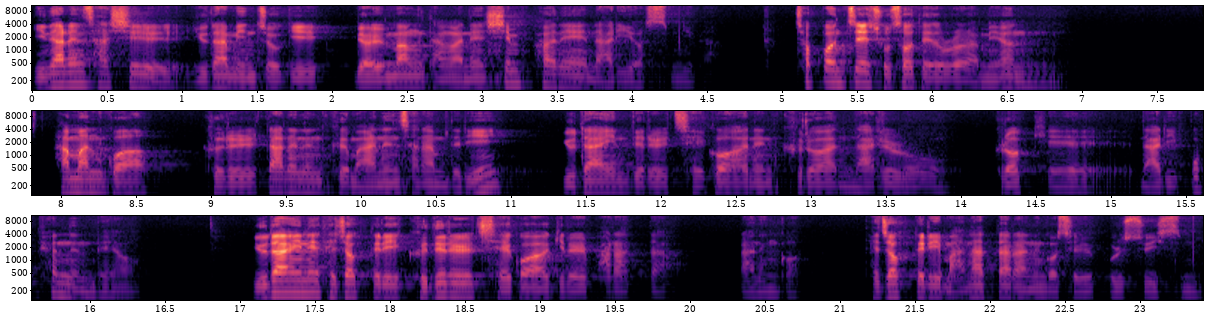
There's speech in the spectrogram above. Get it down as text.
이날은 사실 유다 민족이 멸망당하는 심판의 날이었습니다. 첫 번째 조서 대로라면 하만과 그를 따르는 그 많은 사람들이 유다인들을 제거하는 그러한 날로 그렇게 날이 뽑혔는데요. 유다인의 대적들이 그들을 제거하기를 바랐다라는 것, 대적들이 많았다라는 것을 볼 수 있습니다.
